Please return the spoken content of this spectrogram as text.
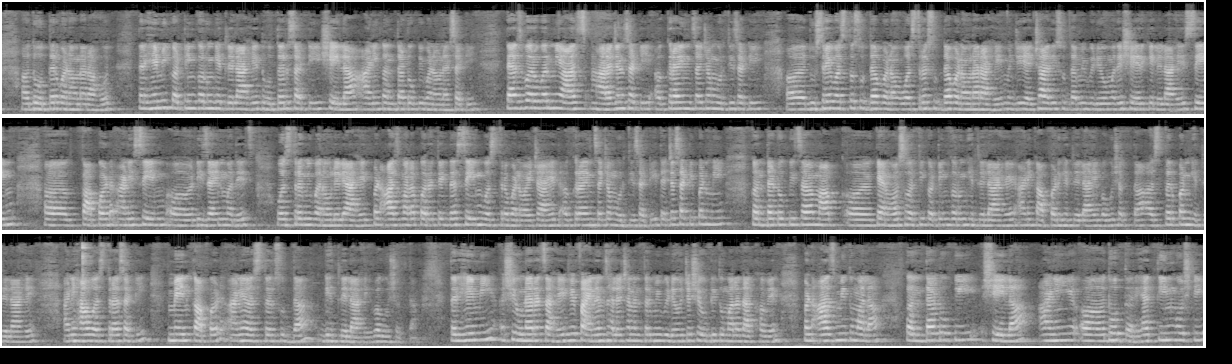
धोतर बनवणार आहोत. तर हे मी कटिंग करून घेतलेलं आहे धोतरसाठी शेला आणि कंता टोपी बनवण्यासाठी. त्याचबरोबर मी आज महाराजांसाठी अकरा इंचाच्या मूर्तीसाठी दुसरे वस्त्र सुद्धा बनव वस्त्र सुद्धा बनवणार आहे. म्हणजे याच्या आधी सुद्धा मी व्हिडिओमध्ये शेअर केलेला आहे. सेम कापड आणि सेम डिझाईनमध्येच वस्त्र मी बनवलेले आहेत. पण आज मला परत एकदा सेम वस्त्र बनवायचे आहेत अकरा इंचाच्या मूर्तीसाठी. त्याच्यासाठी पण मी कंता टोपीचा माप कॅनव्हासवरती कटिंग करून घेतलेला आहे आणि कापड घेतलेला आहे. बघू शकता अस्तर पण घेतलेला आहे. आणि हा वस्त्रासाठी मेन कापड आणि अस्तर सुद्धा घेतलेला आहे. बघू शकता. तर हे मी शिवणारच आहे. हे फायनल झाल्याच्यानंतर मी व्हिडिओच्या शेवटी तुम्हाला दाखवेन. पण आज मी तुम्हाला कंता टोपी शेला आणि धोतर ह्या तीन गोष्टी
